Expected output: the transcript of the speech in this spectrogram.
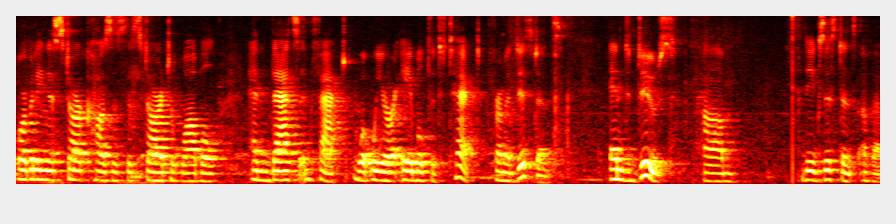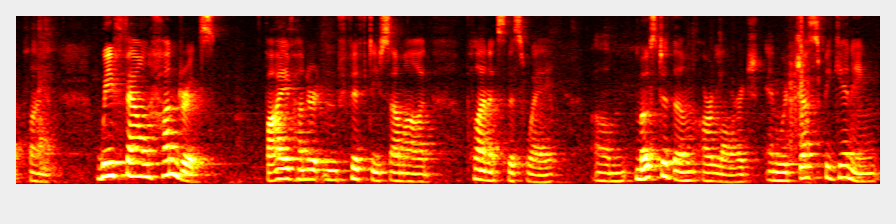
orbiting a star causes the star to wobble, and that's in fact what we are able to detect from a distance and deduce um, the existence of that planet. We've found hundreds, 550 some odd, planets this way. Um, most of them are large, and we're just beginning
